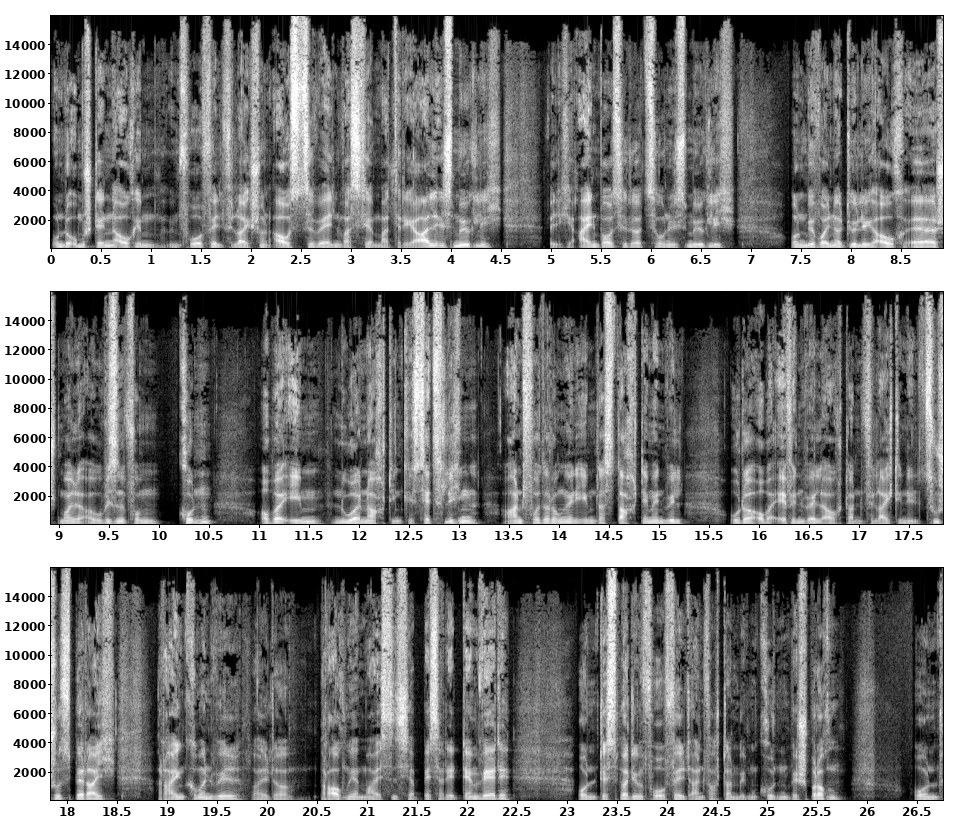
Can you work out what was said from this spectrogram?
unter Umständen auch im, im Vorfeld vielleicht schon auszuwählen, was für Material ist möglich, welche Einbausituation ist möglich. Und wir wollen natürlich auch erstmal auch wissen vom Kunden, ob er eben nur nach den gesetzlichen Anforderungen eben das Dach dämmen will oder ob er eventuell auch dann vielleicht in den Zuschussbereich reinkommen will, weil da brauchen wir meistens ja bessere Dämmwerte. Und das wird im Vorfeld einfach dann mit dem Kunden besprochen. Und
